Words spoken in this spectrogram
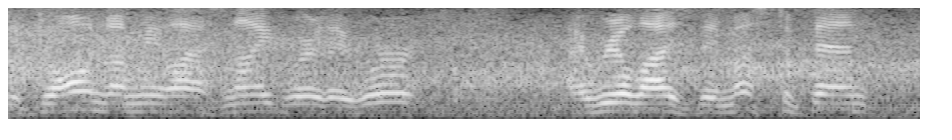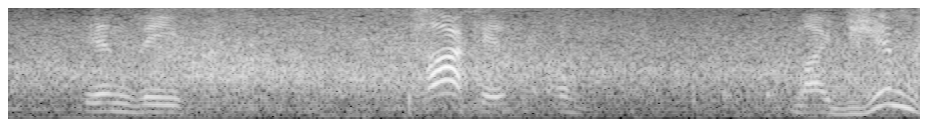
It dawned on me last night where they were. I realized they must have been in the pocket of my gym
